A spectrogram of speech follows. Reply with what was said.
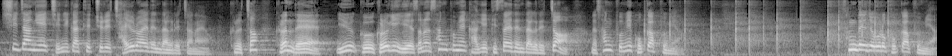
시장의 진입과 퇴출이 자유로워야 된다 그랬잖아요. 그렇죠? 그런데 이유, 그, 그러기 위해서는 상품의 가격이 비싸야 된다 그랬죠? 근데 상품이 고가품이야. 상대적으로 고가품이야.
